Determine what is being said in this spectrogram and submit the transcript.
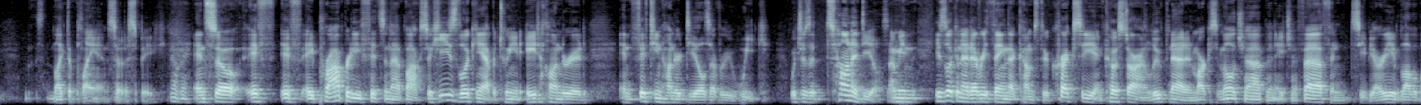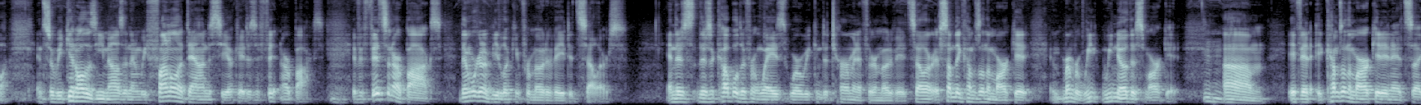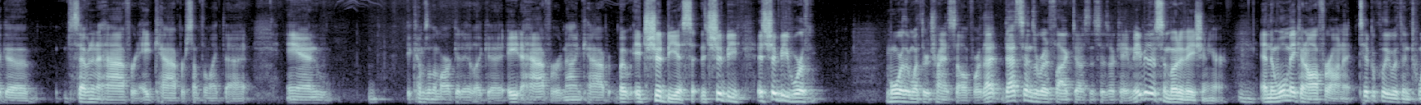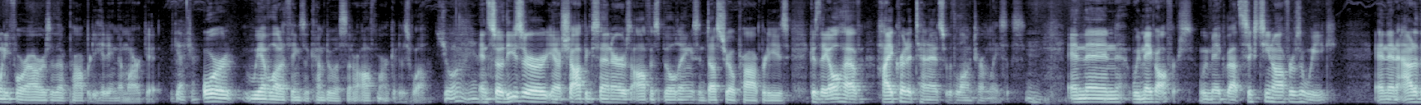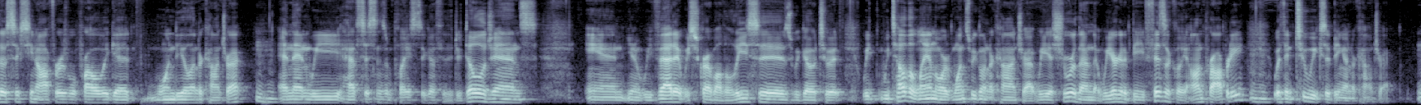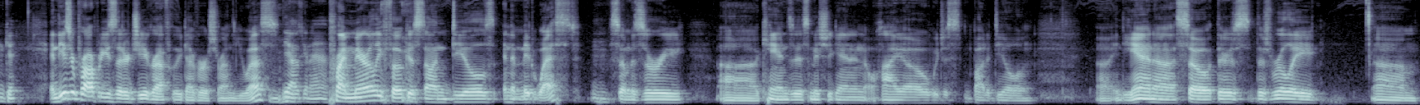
like to play in, so to speak. Okay. And so if if a property fits in that box, so he's looking at between 800 and 1500 deals every week, which is a ton of deals. I mean, he's looking at everything that comes through Crexi and CoStar and LoopNet and Marcus and Millichap and HFF and CBRE and blah blah blah. And so we get all those emails and then we funnel it down to see, okay, does it fit in our box? If it fits in our box, then we're going to be looking for motivated sellers. And there's there's a couple different ways where we can determine if they're a motivated seller. If something comes on the market, and remember we we know this market. Um, if it, it comes on the market and it's like a seven and a half or an eight cap or something like that, and it comes on the market at like a eight and a half or a nine cap, but it should be a it should be it should be worth more than what they're trying to sell for. That that sends a red flag to us and says, okay, maybe there's some motivation here, mm-hmm. and then we'll make an offer on it. Typically within 24 hours of that property hitting the market, Gotcha. or we have a lot of things that come to us that are off market as well. Sure. Yeah. And so these are you know shopping centers, office buildings, industrial properties because they all have high credit tenants with long term leases. Mm. And then we make offers. We make about 16 offers a week. And then out of those 16 offers, we'll probably get one deal under contract. Mm-hmm. And then we have systems in place to go through the due diligence. And you know we vet it we scrub all the leases we go to it. We, we tell the landlord once we go under contract we assure them that we are going to be physically on property mm-hmm. within two weeks of being under contract. Okay. and these are properties that are geographically diverse around the us mm-hmm. Yeah, I was gonna ask. primarily focused on deals in the midwest. So missouri uh, kansas michigan and ohio we just bought a deal in uh, indiana so there's there's really um,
